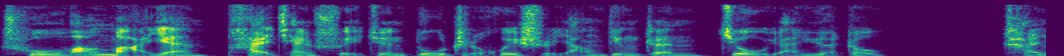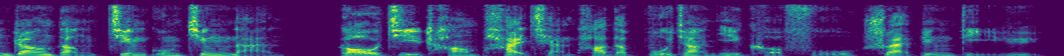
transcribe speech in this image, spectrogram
楚王马焉派遣水军都指挥使杨定真救援越州，陈章等进攻荆南，高继昌派遣他的部将倪可孚率兵抵御。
